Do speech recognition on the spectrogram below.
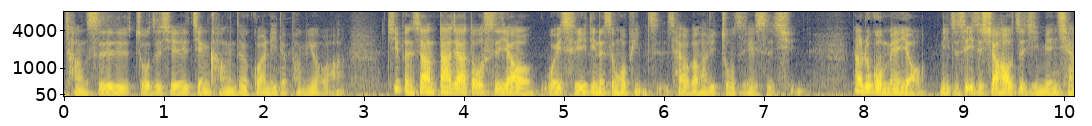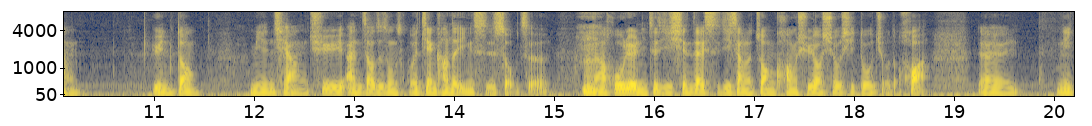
尝试做这些健康的管理的朋友啊，基本上大家都是要维持一定的生活品质，才有办法去做这些事情。那如果没有，你只是一直消耗自己，勉强运动，勉强去按照这种所谓健康的饮食守则，嗯。然后忽略你自己现在实际上的状况需要休息多久的话，呃，你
